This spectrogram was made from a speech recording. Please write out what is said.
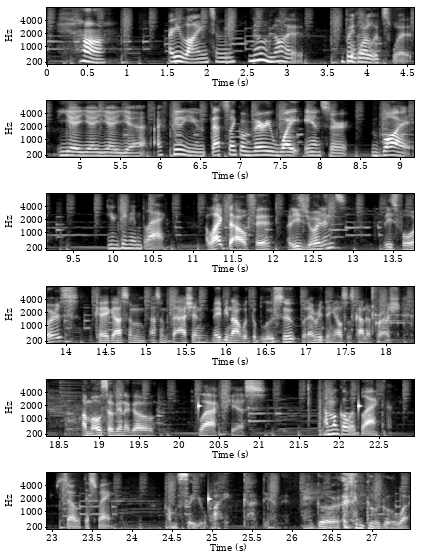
Huh. Are you lying to me? No, I'm not. But But- while it's wet. Yeah, yeah, yeah, yeah. I feel you. That's like a very white answer, but you're giving black. I like the outfit. Are these Jordans? Are these fours? Okay, got some got some fashion. Maybe not with the blue suit, but everything else is kind of fresh. I'm also gonna go black. Yes. I'm gonna go with black. So this way. I'm gonna say you're white. God damn it. I'm gonna, I'm gonna go white.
